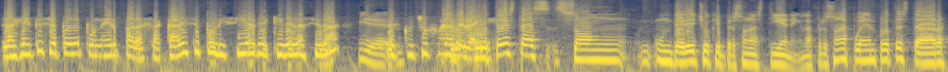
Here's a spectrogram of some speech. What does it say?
la gente se puede poner para sacar a ese policía de aquí de la ciudad. Mire, escucho fuera de la protestas son un derecho que personas tienen. Las personas pueden protestar.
